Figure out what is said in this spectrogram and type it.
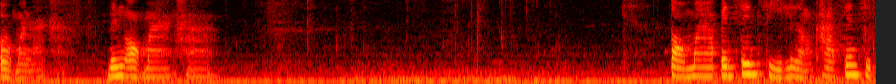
ออกมาแล้วค่ะ ดึงออกมาค่ะ ต่อมาเป็นเส้นสีเหลืองค่ะ เส้นสุด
